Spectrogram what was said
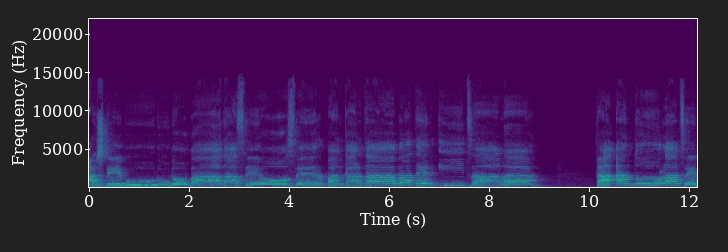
Aste bururo bada zeo zer pankarta baten itzala. Ta antolatzen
